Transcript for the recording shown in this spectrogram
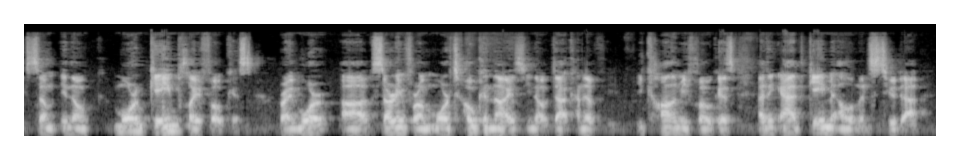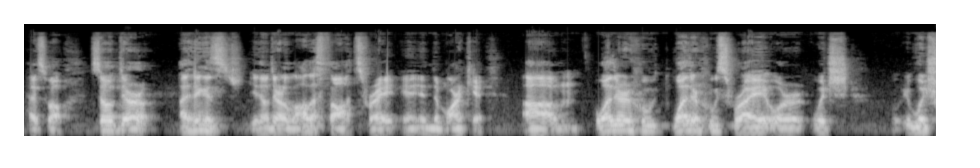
some you know more gameplay focus, right? More uh, starting from more tokenized, you know, that kind of economy focus. I think add game elements to that as well. So there, are, I think it's you know there are a lot of thoughts right in, in the market. Um, whether who whether who's right or which which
